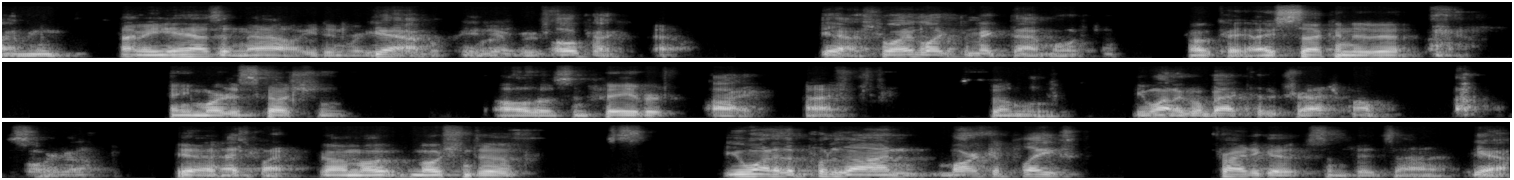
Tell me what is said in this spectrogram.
I mean, I mean, he hasn't now. He didn't. review yeah, he didn't okay. Yeah, so I'd like to make that motion. Okay, I seconded it. Any more discussion? All those in favor? Aye, Aye. So moved. you want to go back to the trash pump? Or no? Yeah, That's fine. uh, mo- motion to You wanted to put it on marketplace? try to get some bids on it. Yeah.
